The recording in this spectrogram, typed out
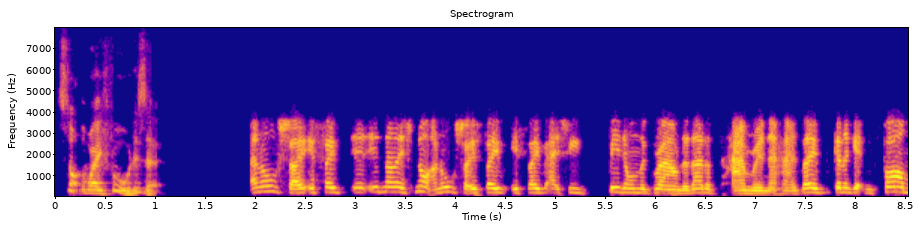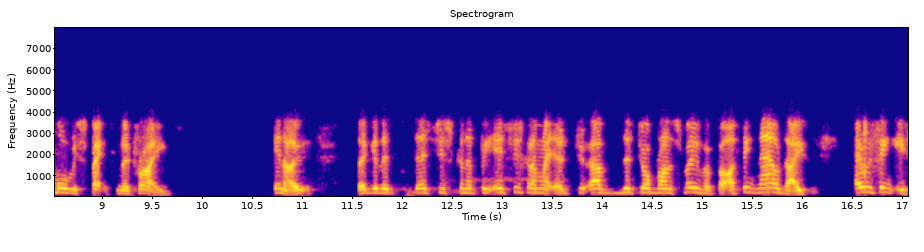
it's not the way forward, is it? And also, if they no, it's not. And also, if they if they've actually been on the ground and had a hammer in their hand, they're going to get far more respect from the trades. You know, they're going to. There's just going to be. It's just going to make the, uh, the job run smoother. But I think nowadays everything is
